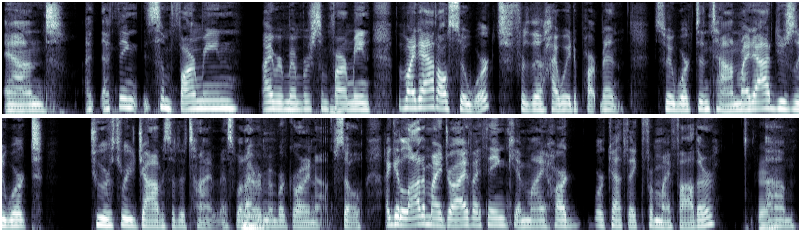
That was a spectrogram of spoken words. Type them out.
and I, I think some farming. I remember Hmm. some farming, but my dad also worked for the highway department. So he worked in town. My dad usually worked two or three jobs at a time, is what I Hmm. remember growing up. So I get a lot of my drive, I think, and my hard work ethic from my father. Okay. Um,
